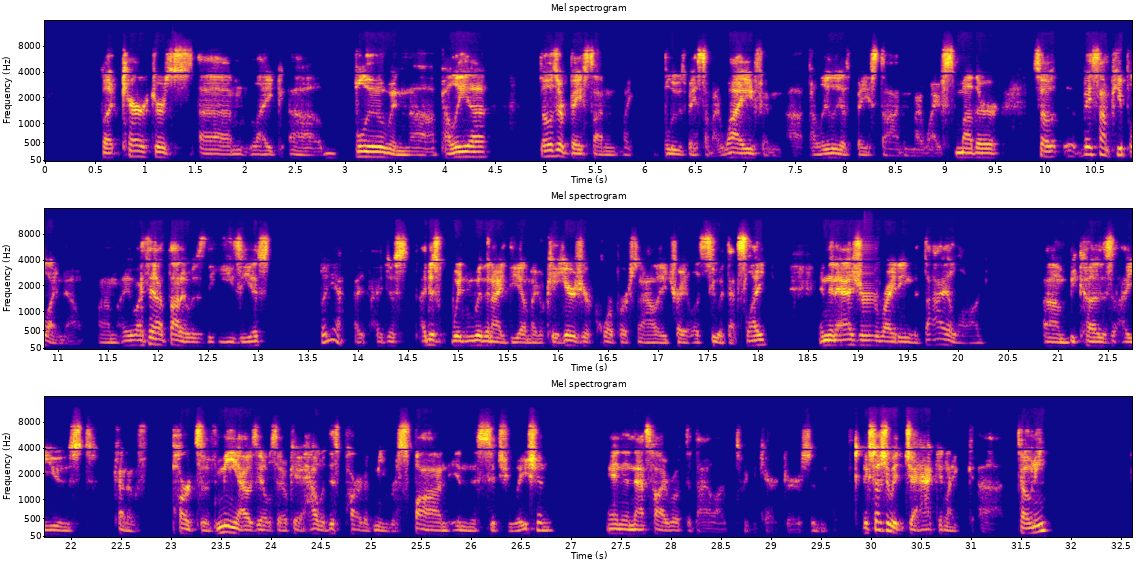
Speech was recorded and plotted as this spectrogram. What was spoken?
But characters um, like uh, blue and uh, Palia, those are based on like blue's based on my wife and uh, Palilia is based on my wife's mother. So based on people i know. Um, I, I, think i thought it was the easiest. But yeah I, I, just i just went with an idea. I'm like okay here's your core personality trait. Let's see what that's like. And then as you're writing the dialogue um, because i used kind of parts of me i was able to say okay how would this part of me respond in this situation and then that's how I wrote the dialogue between the characters, and especially with Jack and like uh, Tony,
